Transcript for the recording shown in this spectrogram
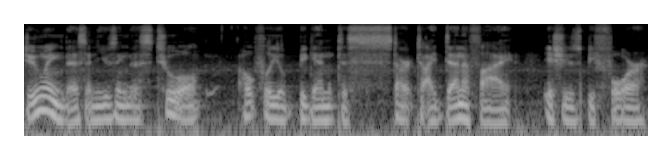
doing this and using this tool, hopefully you'll begin to start to identify issues before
